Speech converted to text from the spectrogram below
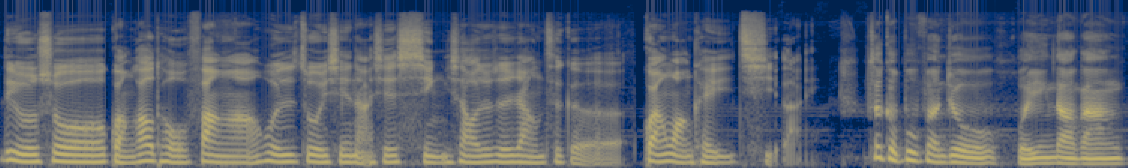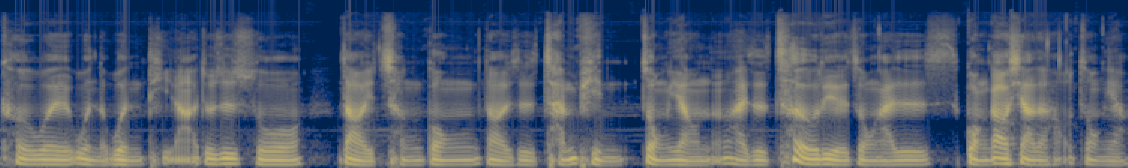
例如说广告投放啊，或者是做一些哪些行销，就是让这个官网可以起来。这个部分就回应到刚刚客位问的问题啦，就是说到底成功到底是产品重要呢，还是策略重，还是广告下的好重要？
